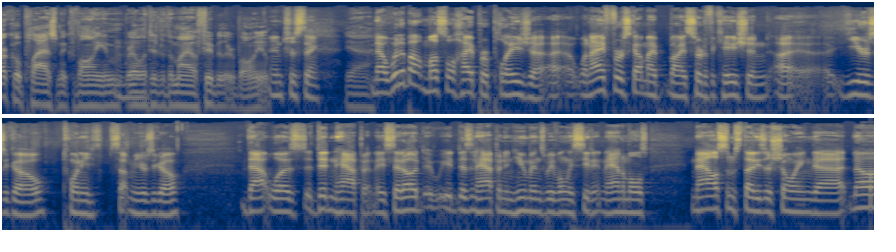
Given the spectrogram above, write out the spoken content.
sarcoplasmic volume relative to the myofibrillar volume. Interesting. Yeah. Now, what about muscle hyperplasia? I, when I first got my, my certification uh, years ago, 20 something years ago, that was, it didn't happen. They said, oh, it doesn't happen in humans. We've only seen it in animals. Now, some studies are showing that, no,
